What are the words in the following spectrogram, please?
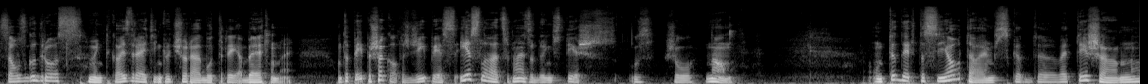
savus gudros. Viņi izrēķina, ka viņš varētu būt arī Bēltlemē. Un tad pieprasa atkal tas GPS ieslēdz un aizved viņus tieši uz šo namu. Un tad ir tas jautājums, kad, vai tiešām nu,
